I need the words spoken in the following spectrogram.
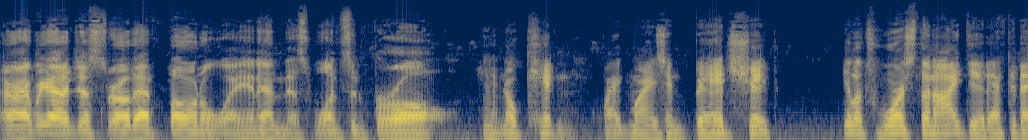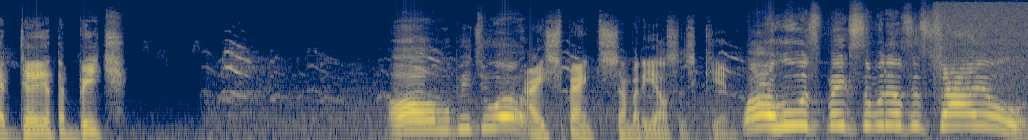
All right, we gotta just throw that phone away and end this once and for all. Yeah, no kidding. Quagmire's in bad shape. He looks worse than I did after that day at the beach. Oh, who beat you up? I spanked somebody else's kid. Wow, who would spank someone else's child?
